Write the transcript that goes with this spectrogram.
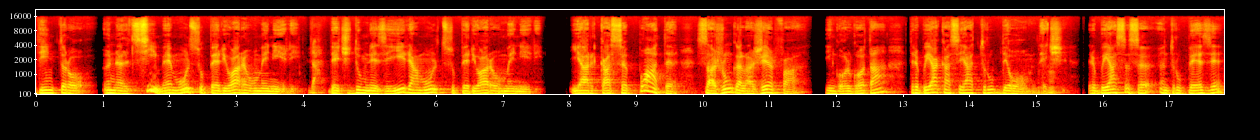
dintr-o înălțime mult superioară omenirii. Da. Deci dumnezeirea mult superioară omenirii. Iar ca să poată să ajungă la jertfa din Golgota, trebuia ca să ia trup de om. Deci trebuia să se întrupeze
